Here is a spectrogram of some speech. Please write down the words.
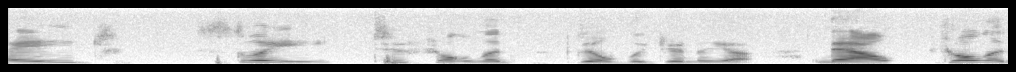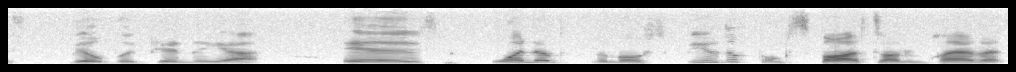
age three to Charlottesville, Virginia. Now, Charlottesville, Virginia is one of the most beautiful spots on the planet.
